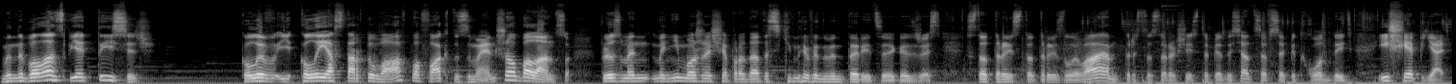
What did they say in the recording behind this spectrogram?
Мене баланс 5000. Коли, коли я стартував, по факту з меншого балансу, плюс мен, мені можна ще продати скіни в інвентарі, це якась жесть. 103, 103 зливаємо, 346, 150, це все підходить. І ще 5.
